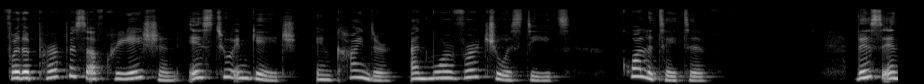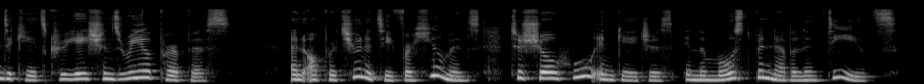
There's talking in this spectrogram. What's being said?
for the purpose of creation is to engage in kinder and more virtuous deeds, qualitative. This indicates creation's real purpose, an opportunity for humans to show who engages in the most benevolent deeds.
